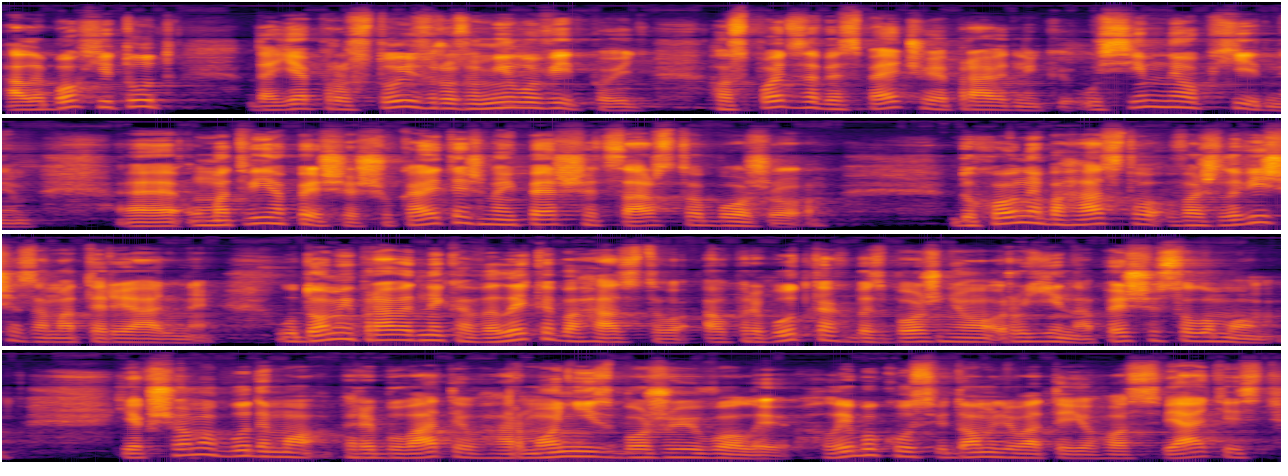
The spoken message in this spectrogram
Але Бог і тут дає просту і зрозумілу відповідь: Господь забезпечує праведників усім необхідним. Е, У Матвія пише: шукайте ж найперше царство Божого. Духовне багатство важливіше за матеріальне. У домі праведника велике багатство, а в прибутках безбожнього руїна, пише Соломон. Якщо ми будемо перебувати в гармонії з Божою волею, глибоко усвідомлювати Його святість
